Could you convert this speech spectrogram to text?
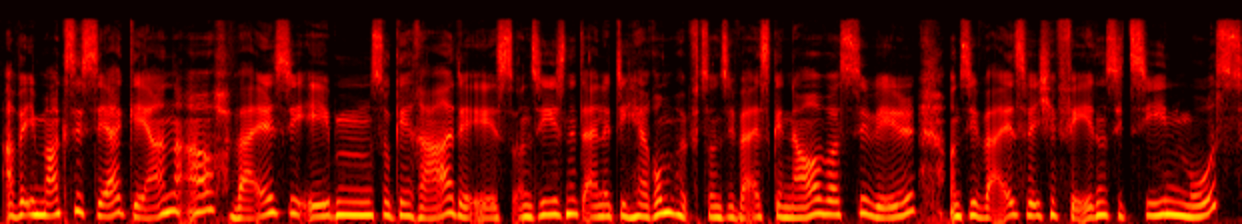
Aber ich mag sie sehr gern auch, weil sie eben so gerade ist. Und sie ist nicht eine, die herumhüpft, sondern sie weiß genau, was sie will und sie weiß, welche Fäden sie ziehen muss.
